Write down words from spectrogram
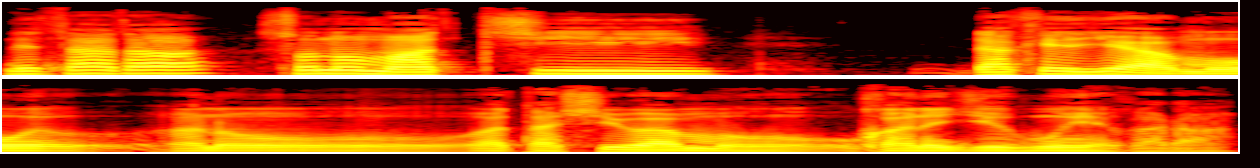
で、ただ、そのマッチだけじゃもう、あの、私はもうお金十分やから、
